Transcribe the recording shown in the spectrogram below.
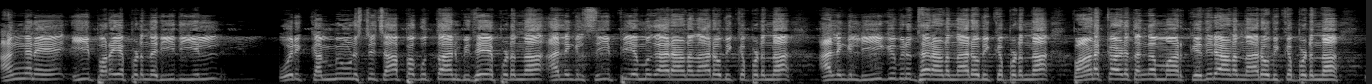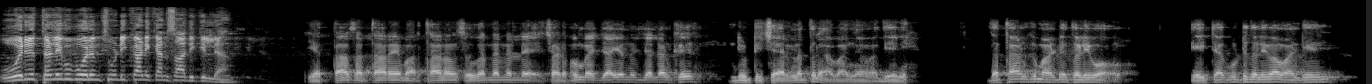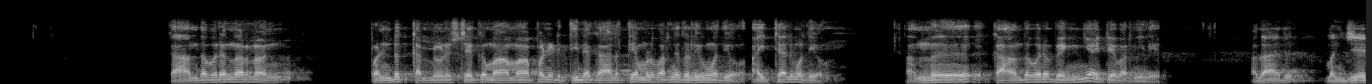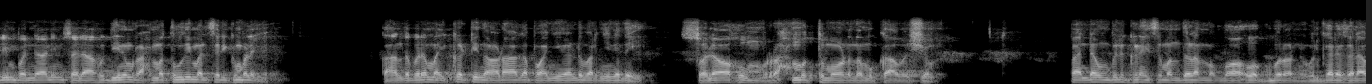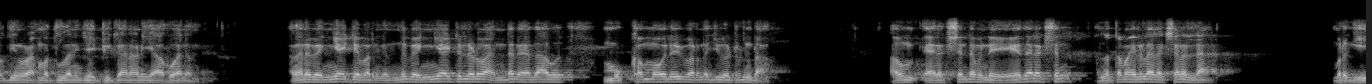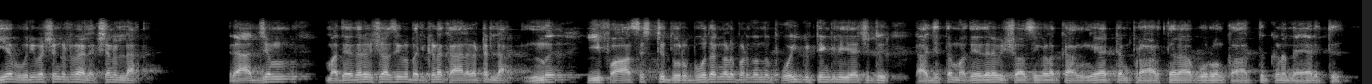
അങ്ങനെ ഈ പറയപ്പെടുന്ന രീതിയിൽ ഒരു കമ്മ്യൂണിസ്റ്റ് ചാപ്പകുത്താൻ വിധേയപ്പെടുന്ന അല്ലെങ്കിൽ സി പി എമ്മുകാരാണെന്ന് ആരോപിക്കപ്പെടുന്ന അല്ലെങ്കിൽ ലീഗ് വിരുദ്ധരാണെന്ന് ആരോപിക്കപ്പെടുന്ന പാണക്കാട് തങ്ങന്മാർക്കെതിരാണെന്ന് ആരോപിക്കപ്പെടുന്ന ഒരു തെളിവ് പോലും ചൂണ്ടിക്കാണിക്കാൻ സാധിക്കില്ല. എത്താ സത്താറെ വർത്താനം സുഖം തന്നല്ലേ? ചടുപ്പും വെജായി ഒന്നും ഇല്ലല്ലോ എനിക്ക് ഡ്യൂട്ടി ചേരണത്തിലാവാ ഞാൻ മതിയേനി. ഇതെത്താ എനിക്ക് വേണ്ടിയ തെളിവോ? ഏറ്റാക്കൂട്ട് തെളിവാ വേണ്ടിയത് കാന്തപുരം എന്ന് പറഞ്ഞവൻ പണ്ട് കമ്മ്യൂണിസ്റ്റേക്ക് മാമാപ്പണി എടുത്തിന്റെ കാലത്ത് നമ്മൾ പറഞ്ഞ തെളിവ് മതിയോ? അയറ്റാലും മതിയോ? അന്ന് കാന്തപുരം വെങ്ങി ആയിട്ടേ പറഞ്ഞില്ലേ? അതായത് മഞ്ചേരിയും പൊന്നാനിയും സലാഹുദ്ദീനും റഹ്മത്തുള്ളിയും മത്സരിക്കുമ്പോഴേ കാന്തപുരം മൈക്കെട്ടി നാടാകെ പാഞ്ഞുകണ്ട് പറഞ്ഞിരുന്നതേ സലാഹും റഹ്മത്തുമാണ് നമുക്ക് ആവശ്യം. ഇപ്പൊ എന്റെ മുമ്പിൽ ക്ണൈസ് മന്ദളം അള്ളാഹു അക്ബർ പറഞ്ഞു ഉൽക്കാരെ സലാഹുദ്ദീൻ റഹ്മത്തുള്ളനും ജയിപ്പിക്കാനാണ് ഈ ആഹ്വാനം. അങ്ങനെ വ്യംഗ്യായിട്ടേ പറഞ്ഞു ഇന്ന് വെങ്ങിയായിട്ടില്ലടോ. എന്റെ നേതാവ് മുഖം മൗലവി പറഞ്ഞു കേട്ടിട്ടുണ്ടാ? അതും എലക്ഷന്റെ മുന്നേ ഏത് എലക്ഷൻ? അന്നത്തെ മാതിരിയുള്ള എലക്ഷൻ അല്ല. മൃഗീയ ഭൂരിപക്ഷം കിട്ടുന്ന എലക്ഷൻ അല്ല. രാജ്യം മതേതര വിശ്വാസികൾ ഭരിക്കണ കാലഘട്ടമല്ല. ഇന്ന് ഈ ഫാസിസ്റ്റ് ദുർഭൂതങ്ങൾ ഇവിടെ നിന്ന് പോയി കിട്ടിയെങ്കിൽ വിചാരിച്ചിട്ട് രാജ്യത്തെ മതേതര വിശ്വാസികളൊക്കെ അങ്ങേയറ്റം പ്രാർത്ഥനാപൂർവം കാത്തുക്കണ നേരത്ത്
